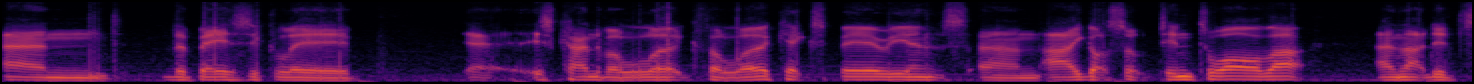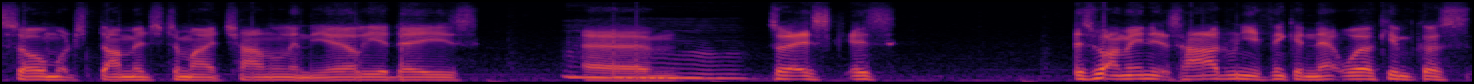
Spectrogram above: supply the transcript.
and they're basically uh, it's kind of a lurk for lurk experience. And I got sucked into all that, and that did so much damage to my channel in the earlier days. Um, mm. So it's it's it's what I mean. It's hard when you think of networking because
